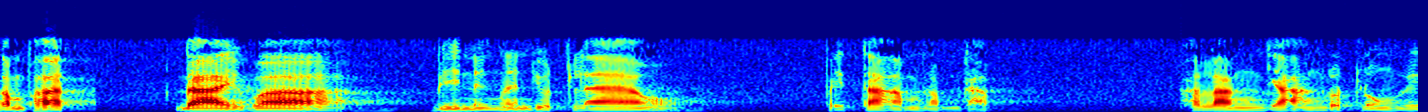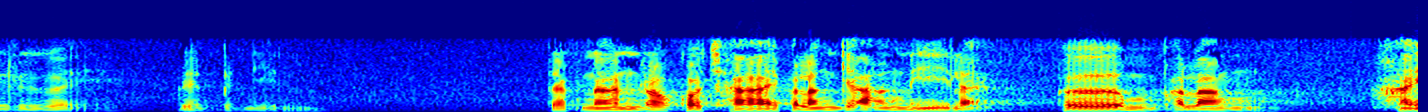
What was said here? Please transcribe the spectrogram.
สัมผัสได้ว่า B1 นั้นหยุดแล้ว ไปตามลำดับ พลังหยางลดลงเรื่อยๆ เปลี่ยนเป็นยิน จากนั้นเราก็ใช้พลังหยางนี้แหละ เพิ่มพลังให้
